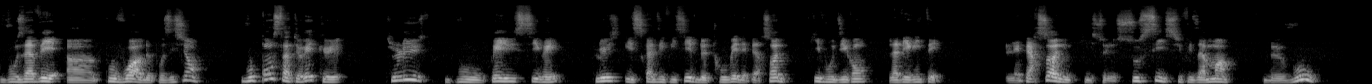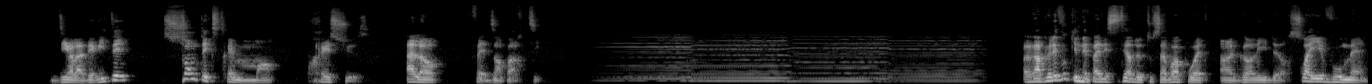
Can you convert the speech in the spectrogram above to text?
vous avez un pouvoir de position, vous constaterez que plus vous réussirez, plus il sera difficile de trouver des personnes qui vous diront la vérité. Les personnes qui se soucient suffisamment de vous dire la vérité sont extrêmement précieuses. Alors, faites-en partie. Rappelez-vous qu'il n'est pas nécessaire de tout savoir pour être un grand leader. Soyez vous-même.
